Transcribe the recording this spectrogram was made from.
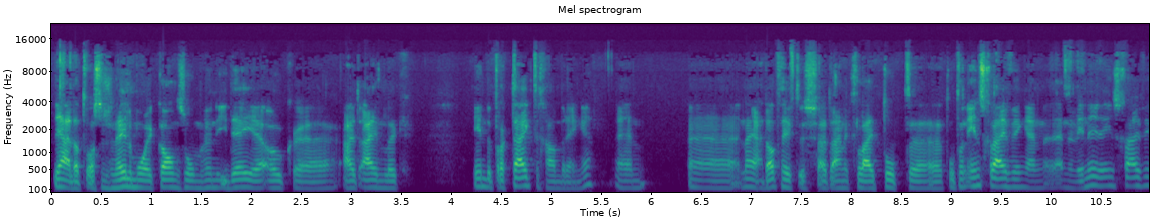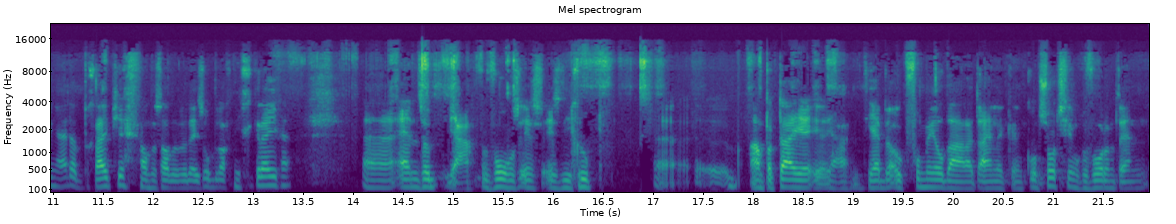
ja, dat was dus een hele mooie kans om hun ideeën ook uh, uiteindelijk in de praktijk te gaan brengen. En uh, nou ja, dat heeft dus uiteindelijk geleid tot, tot een inschrijving en, en een winnende inschrijving. Hè, dat begrijp je, anders hadden we deze opdracht niet gekregen. en zo, ja, vervolgens is, is die groep aan partijen, eh, ja, die hebben ook formeel daar uiteindelijk een consortium gevormd en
